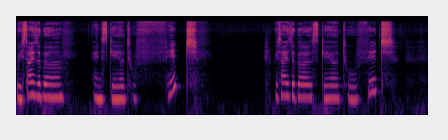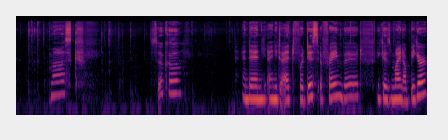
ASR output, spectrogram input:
resizable and scale to fit. Resizable, scale to fit, mask, circle. And then I need to add for this a frame width because mine are bigger.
